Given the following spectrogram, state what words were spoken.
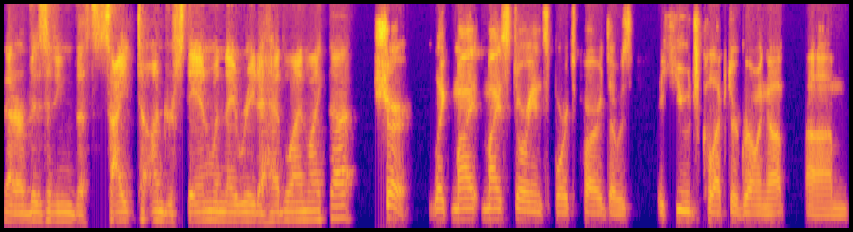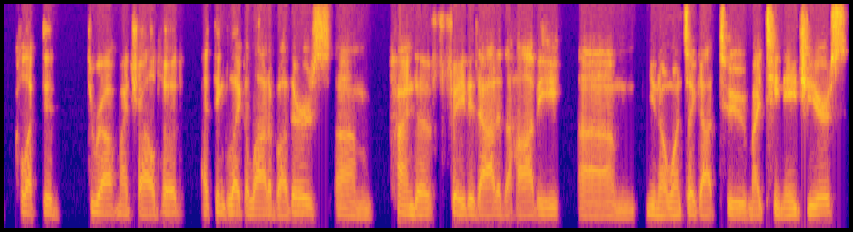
that are visiting the site to understand when they read a headline like that? Sure. Like my my story in sports cards i was a huge collector growing up um, collected throughout my childhood. I think, like a lot of others, um, kind of faded out of the hobby. Um, you know, once I got to my teenage years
